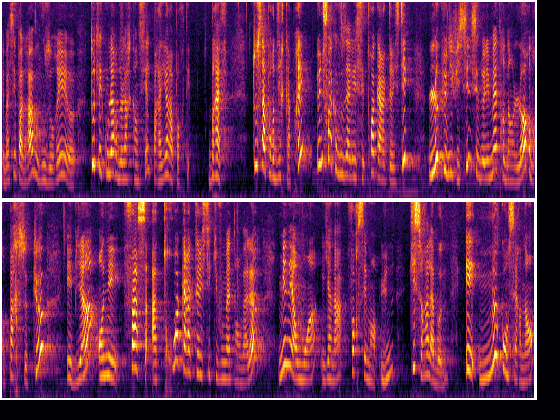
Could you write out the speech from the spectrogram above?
eh ben, c'est pas grave, vous aurez euh, toutes les couleurs de l'arc-en-ciel par ailleurs à porter. Bref, tout ça pour dire qu'après, une fois que vous avez ces trois caractéristiques, le plus difficile, c'est de les mettre dans l'ordre parce que, eh bien, on est face à trois caractéristiques qui vous mettent en valeur, mais néanmoins, il y en a forcément une qui sera la bonne. Et me concernant,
